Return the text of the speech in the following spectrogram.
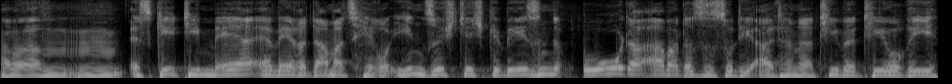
aber ähm, es geht die mehr, er wäre damals heroinsüchtig gewesen oder aber, das ist so die alternative Theorie,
